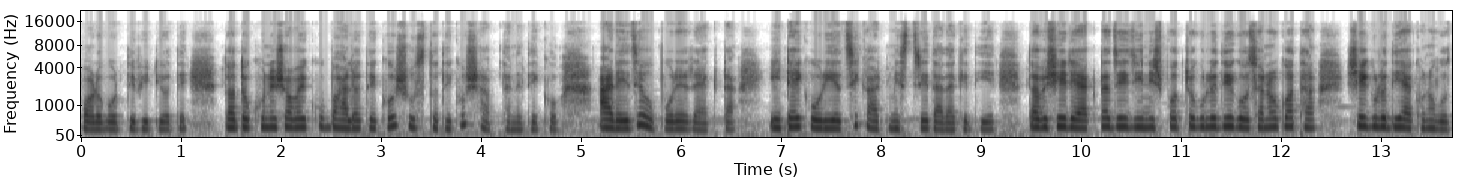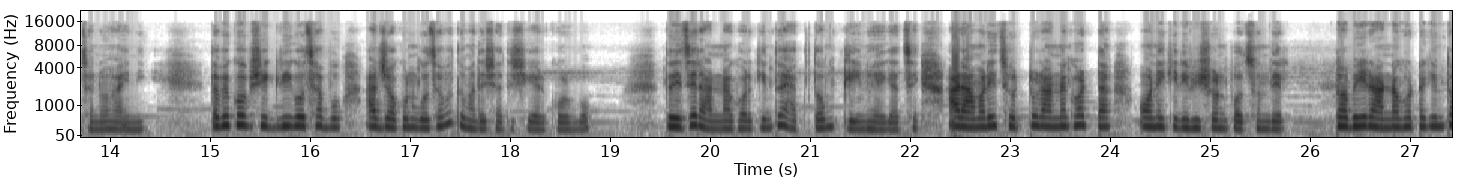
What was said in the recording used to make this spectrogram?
পরবর্তী ভিডিওতে। ততক্ষণে সবাই খুব ভালো থেকো, সুস্থ থেকো, সাবধানে থেকো। আর এই যে ওপরের র্যাকটা, এটাই করিয়েছি কাঠমিস্ত্রি দাদাকে দিয়ে। তবে সেই র্যাকটা যেই জিনিসপত্রগুলো দিয়ে গোছানোর কথা, সেগুলো দিয়ে এখনও গোছানো হয়নি। তবে খুব শীঘ্রই গোছাবো, আর যখন গোছাবো তোমাদের সাথে শেয়ার করব। তো এই যে রান্নাঘর কিন্তু একদম ক্লিন হয়ে গেছে। আর আমার এই ছোট্ট রান্নাঘরটা অনেকেরই ভীষণ পছন্দের। তবে এই রান্নাঘরটা কিন্তু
